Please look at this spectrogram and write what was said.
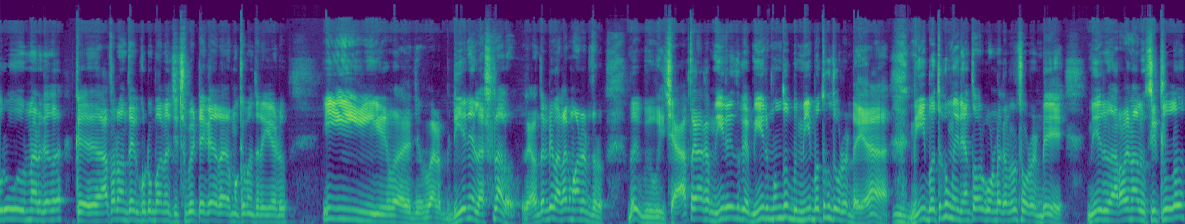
గురువు ఉన్నాడు కదా అతను అంతే కుటుంబాన్ని చిచ్చు పెట్టాక ముఖ్యమంత్రి అయ్యాడు. ఈ వాళ్ళ డిఎన్ఏ లక్షణాలు. రేవంత్ రెడ్డి అలాగే మాట్లాడతాడు. చేతగాక మీరెందుకు? మీరు ముందు మీ బతుకు చూడండి అయ్యా. మీ బతుకు మీరు ఎంతవరకు ఉండగలరో చూడండి. మీరు అరవై నాలుగు సీట్లలో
